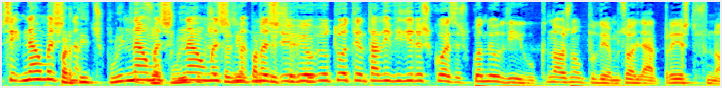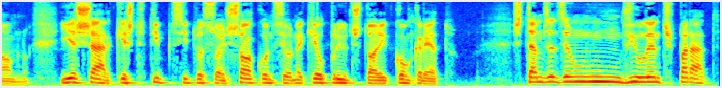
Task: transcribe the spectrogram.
Sim, não, mas, partidos políticos não, mas, não, mas, mas eu, eu, estou a tentar dividir as coisas. Quando eu digo que nós não podemos olhar para este fenómeno e achar que este tipo de situações só aconteceu naquele período histórico concreto, estamos a dizer um violento disparate.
